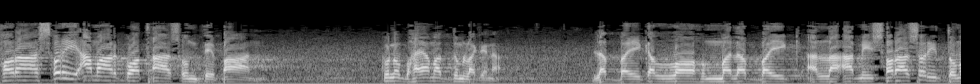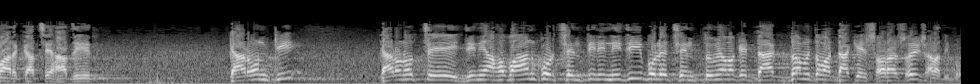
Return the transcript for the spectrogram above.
সরাসরি আমার কথা শুনতে পান। কোনো ভায়া মাধ্যম লাগে না। লাভবাইক আল্লাহ লাভবাইক আল্লাহ, আমি সরাসরি তোমার কাছে হাজির। কারণ কি? কারণ হচ্ছে যিনি আহ্বান করছেন, তিনি নিজেই বলেছেন, তুমি আমাকে ডাক দাও, আমি তোমার ডাকে সরাসরি সাড়া দিব।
